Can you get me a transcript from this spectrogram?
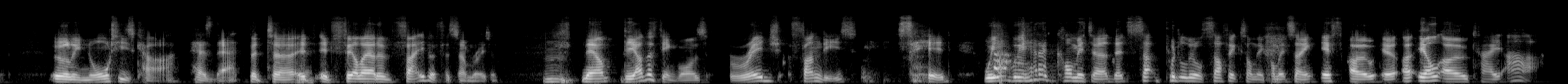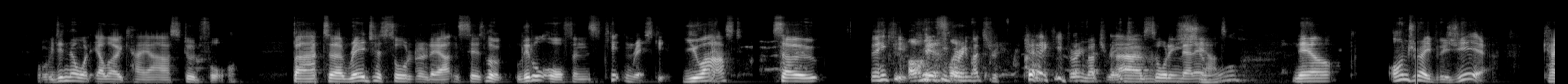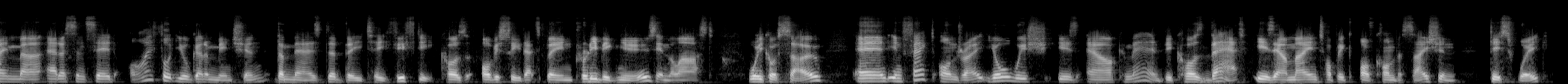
early noughties car, has that, but uh, it, it fell out of favour for some reason. Mm. Now, the other thing was Reg Fundies said we, we had a commenter that su- put a little suffix on their comment saying F O L O K R. Well, we didn't know what L O K R stood for, but uh, Reg has sorted it out and says, "Look, Little Orphans Kitten Rescue. You asked, so thank you, thank you very much, Reg. thank you very much, Reg, Um, for sorting that out." Now, Andre Vigier came uh, at us and said, I thought you were going to mention the Mazda BT50 because obviously that's been pretty big news in the last week or so. And in fact, Andre, your wish is our command because that is our main topic of conversation this week.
